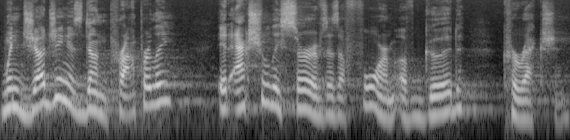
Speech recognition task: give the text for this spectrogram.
When judging is done properly, it actually serves as a form of good correction.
